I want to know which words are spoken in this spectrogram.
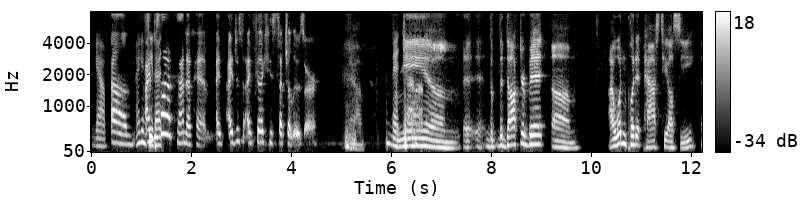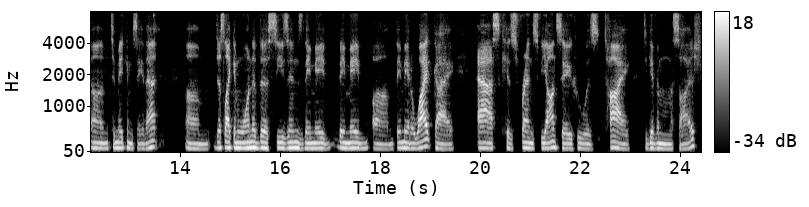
Yeah, um I can i'm see just that. not a fan of him i i just i feel like he's such a loser Yeah. For me, um, uh, uh, the the doctor bit, um, I wouldn't put it past TLC um, to make him say that. Um, just like in one of the seasons, they made they made um, they made a white guy ask his friend's fiance, who was Thai, to give him a massage.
